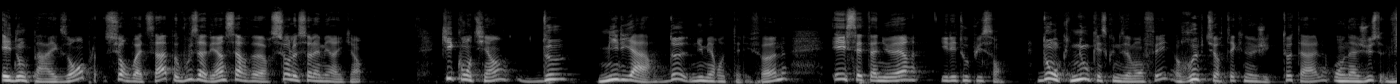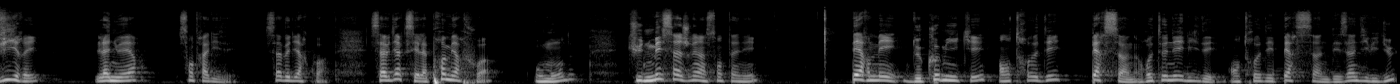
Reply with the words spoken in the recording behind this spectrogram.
Et donc par exemple, sur WhatsApp, vous avez un serveur sur le sol américain qui contient 2 milliards de numéros de téléphone et cet annuaire, il est tout puissant. Donc nous, qu'est-ce que nous avons fait? Rupture technologique totale, on a juste viré l'annuaire centralisé. Ça veut dire quoi? Ça veut dire que c'est la première fois au monde qu'une messagerie instantanée permet de communiquer entre des personnes. Retenez l'idée, entre des personnes, des individus,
